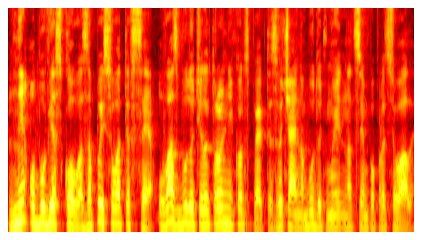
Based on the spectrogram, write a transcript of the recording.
не обов'язково записувати все. У вас будуть електронні конспекти. Звичайно, будуть, ми над цим попрацювали.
